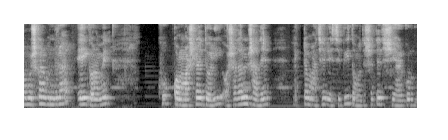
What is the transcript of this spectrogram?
নমস্কার বন্ধুরা, এই গরমে খুব কম মশলায় তৈরি অসাধারণ স্বাদের একটা মাছের রেসিপি তোমাদের সাথে শেয়ার করব।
